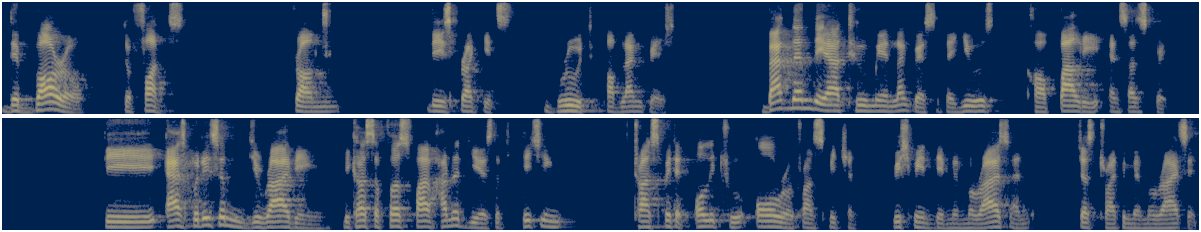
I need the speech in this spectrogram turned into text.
they borrow the fonts from these Prakrit, root of language. Back then, there are two main languages they use called Pali and Sanskrit. The as Buddhism deriving, because the first 500 years, the teaching transmitted only through oral transmission. which means they memorize and just try to memorize it.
